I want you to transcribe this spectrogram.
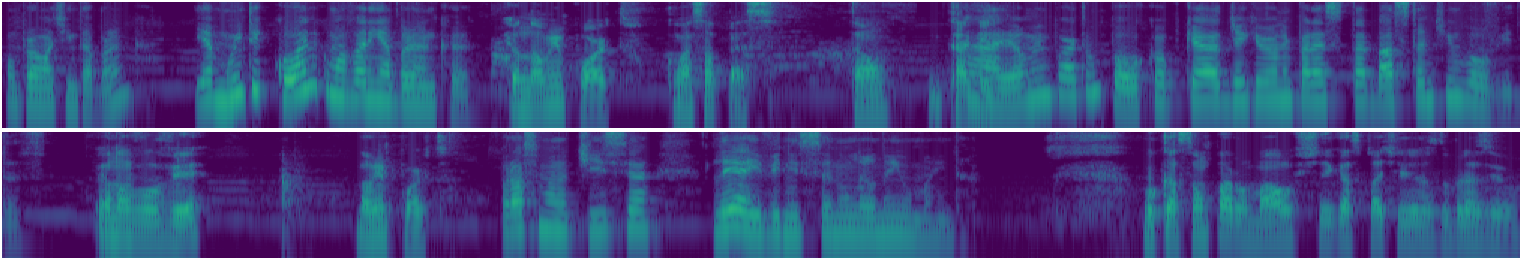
comprar uma tinta branca? E é muito icônico uma varinha branca. Eu não me importo com essa peça. Então, caguei. Ah, eu me importo um pouco, porque a J.K. Rowling parece que tá bastante envolvida. Eu não vou ver. Não me importo. Próxima notícia. Lê aí, Vinícius, você não leu nenhuma ainda. Vocação para o Mal chega às prateleiras do Brasil.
